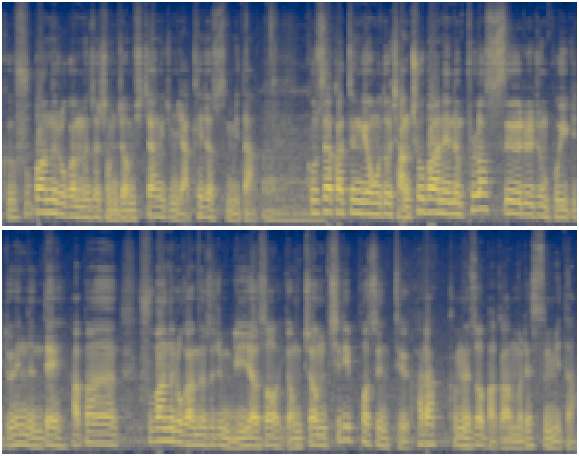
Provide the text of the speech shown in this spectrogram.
그 후반으로 가면서 점점 시장이 좀 약해졌습니다. 음. 코스닥 같은 경우도 장 초반에는 플러스를 좀 보이기도 했는데 하반 후반으로 가면서 좀 밀려서 0.72% 하락하면서 마감을 했습니다.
